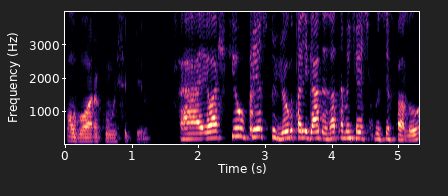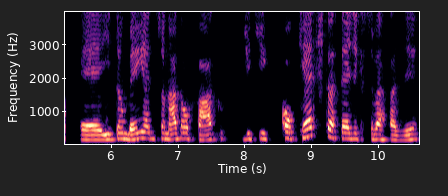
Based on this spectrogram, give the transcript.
corrobora com esse peso. Ah, eu acho que o peso do jogo está ligado exatamente a isso que você falou, é, e também adicionado ao fato de que qualquer estratégia que você vai fazer,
